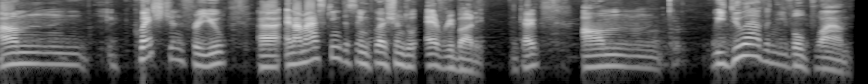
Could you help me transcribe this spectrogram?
um, question for you uh, and i'm asking the same question to everybody okay um, we do have an evil plan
